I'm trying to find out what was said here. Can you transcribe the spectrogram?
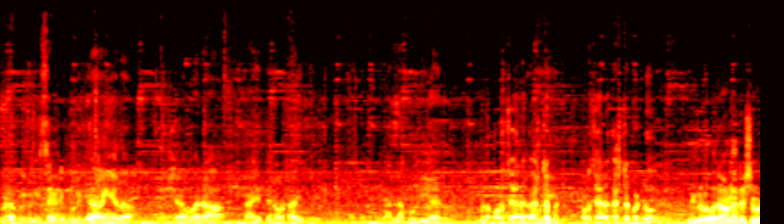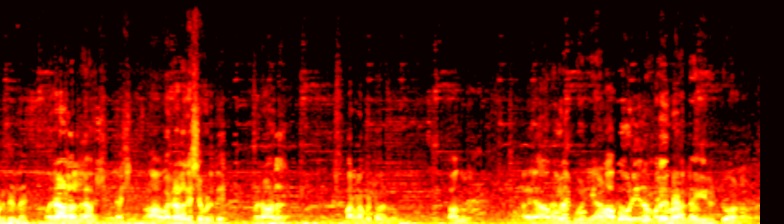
ഇവിടെ ഈ സൈഡിൽ കുളിക്കാൻ ഇറങ്ങിയതാ. പക്ഷെ അവർ ആ കയത്തിലോട്ടായി പോയി. നല്ല കുഴിയായിരുന്നു. നമ്മൾ കുറച്ച് നേരം കഷ്ടപ്പെട്ടു. കുറച്ച് നേരം കഷ്ടപ്പെട്ടു. നിങ്ങൾ ഒരാളെ രക്ഷപ്പെടുത്തി. അല്ലേ ഒരാളല്ല ആ ഒരാളെ രക്ഷപ്പെടുത്തി. ഒരാൾ മരണപ്പെട്ടു. താന്നു. ആ ബോഡി നമ്മൾ നല്ല ഇരുട്ടുമാണ് അവിടെ.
